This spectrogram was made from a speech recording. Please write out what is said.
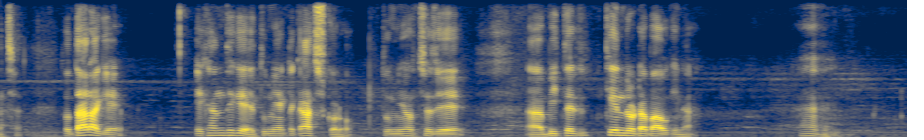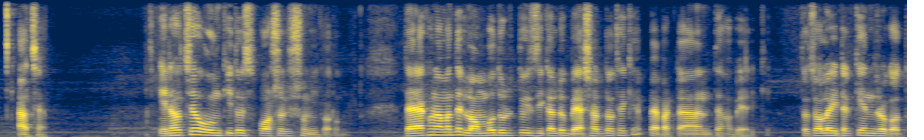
আচ্ছা। তো তার আগে এখান থেকে তুমি একটা কাজ করো। তুমি হচ্ছে যে বৃত্তের কেন্দ্রটা পাও কি না হ্যাঁ। আচ্ছা। এটা হচ্ছে অঙ্কিত স্পর্শকের সমীকরণ। তাই এখন আমাদের লম্ব দূরত্ব ইজিক্যাল টু ব্যাসার্ধ থেকে ব্যাপারটা আনতে হবে আর কি। তো চলো এটার কেন্দ্র কত?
